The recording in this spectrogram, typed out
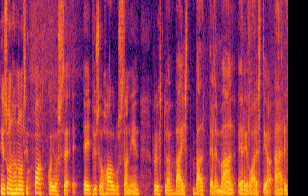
Niin sunhan on sitten pakko, jos se ei pysy hallussa, niin ryhtyä väist, välttelemään erilaisia ääri,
